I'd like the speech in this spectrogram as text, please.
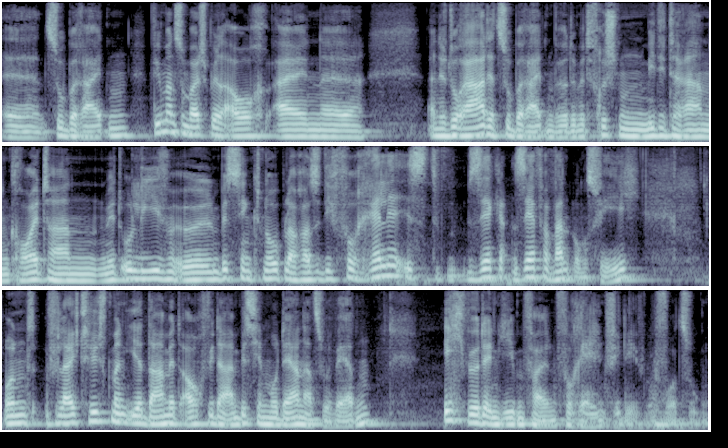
äh, zubereiten, wie man zum Beispiel auch eine, eine Dorade zubereiten würde mit frischen mediterranen Kräutern, mit Olivenöl, ein bisschen Knoblauch. Also die Forelle ist sehr, sehr verwandlungsfähig und vielleicht hilft man ihr damit auch wieder ein bisschen moderner zu werden. Ich würde in jedem Fall ein Forellenfilet bevorzugen.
